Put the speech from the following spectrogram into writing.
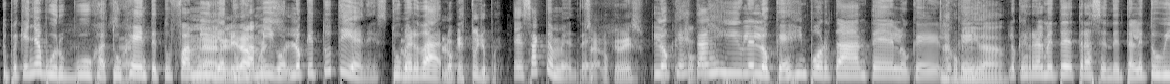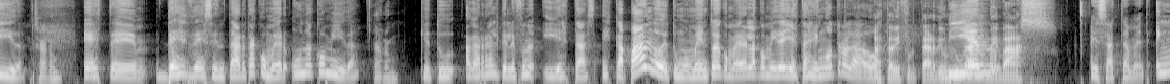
tu pequeña burbuja, tu O sea, gente, tu familia, realidad, tus pues. amigos, lo que tú tienes, tu Lo- verdad. Lo que es tuyo, pues. Exactamente. O sea, lo que ves. lo que, es tocas. tangible, lo que es importante, lo que, La lo que, es, lo que es realmente trascendental de tu vida. Claro, Este, desde sentarte a comer una comida, claro. que tú agarras el teléfono y estás escapando de tu momento de comer la comida y estás en otro lado. Hasta disfrutar de un lugar donde vas. Exactamente. En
